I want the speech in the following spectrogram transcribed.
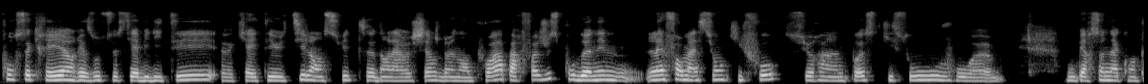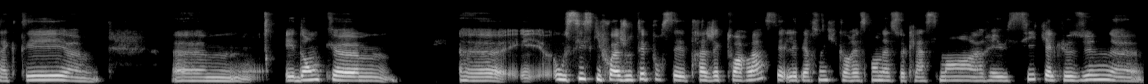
pour se créer un réseau de sociabilité euh, qui a été utile ensuite dans la recherche d'un emploi, parfois juste pour donner l'information qu'il faut sur un poste qui s'ouvre ou euh, une personne à contacter. Euh, et donc, aussi, ce qu'il faut ajouter pour ces trajectoires-là, c'est les personnes qui correspondent à ce classement réussi. Quelques-unes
